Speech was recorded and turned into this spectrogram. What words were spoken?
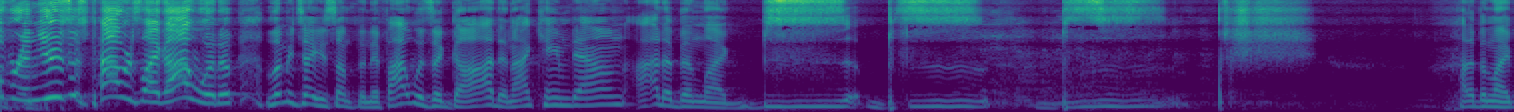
over and use his powers like I would have. Let me tell you something. If I was a God and I came down, I'd have been like, bzz, I'd have been like,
